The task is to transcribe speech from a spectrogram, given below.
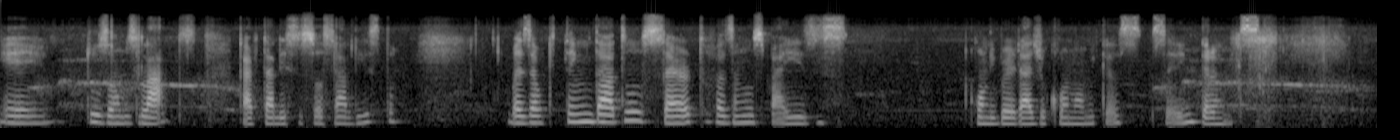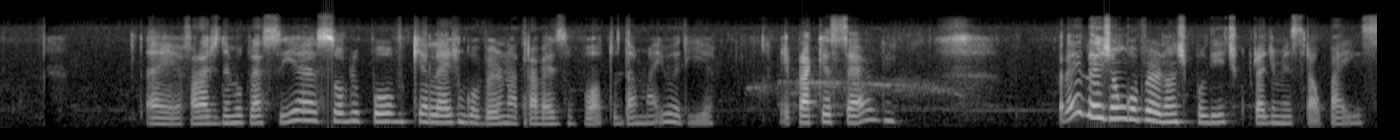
é dos ambos lados, capitalista e socialista. Mas é o que tem dado certo, fazendo os países com liberdade econômica serem grandes. É, falar de democracia é sobre o povo que elege um governo através do voto da maioria. E para que serve? Para eleger um governante político para administrar o país.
